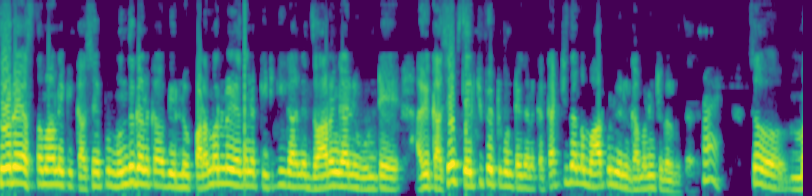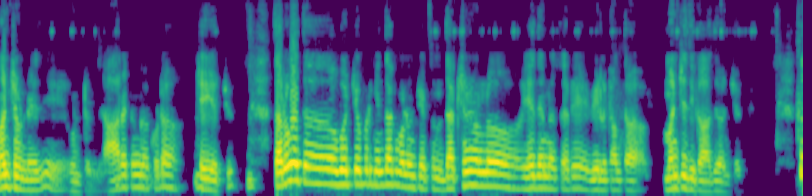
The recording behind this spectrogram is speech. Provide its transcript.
సూర్యాస్తమానికి కాసేపు ముందు గనక వీళ్ళు పడమరలో ఏదైనా కిటికీ కానీ ద్వారం కానీ ఉంటే అవి కాసేపు తెరిచి పెట్టుకుంటే గనక ఖచ్చితంగా మార్పులు వీళ్ళు గమనించగలుగుతారు. సో మంచి ఉండేది ఉంటుంది. ఆ రకంగా కూడా చేయొచ్చు. తర్వాత వచ్చేప్పటికి ఇందాక మనం చెప్పాం దక్షిణంలో ఏదైనా సరే వీళ్ళకి అంత మంచిది కాదు అని చెప్పి. సో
